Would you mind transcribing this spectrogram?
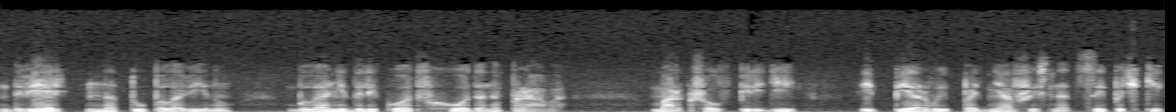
Дверь на ту половину была недалеко от входа, направо. Марк шел впереди, и первый, поднявшись на цыпочки,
